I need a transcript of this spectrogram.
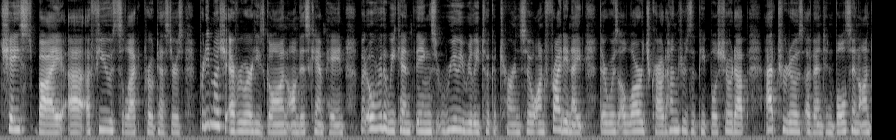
chased by uh, a few select protesters pretty much everywhere he's gone on this campaign. But over the weekend, things really, really took a turn. So on Friday night, there was a large crowd. Hundreds of people showed up at Trudeau's event in Bolton, Ontario,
